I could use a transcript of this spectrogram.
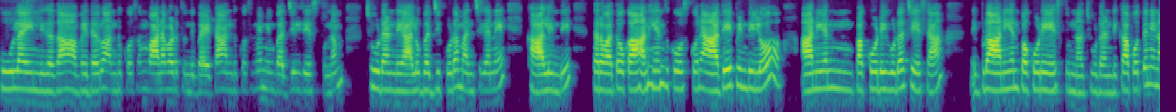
కూల్ అయింది కదా వెదరు. అందుకోసం వాన పడుతుంది బయట. అందుకోసమే మేము బజ్జీలు చేసుకున్నాం. చూడండి ఆలు బజ్జీ కూడా మంచిగానే కాలింది. తర్వాత ఒక ఆనియన్స్ కోసుకొని అదే పిండిలో ఆనియన్ పకోడీ కూడా చేసా. ఇప్పుడు ఆనియన్ పకోడీ వేస్తున్నా చూడండి. కాకపోతే నేను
